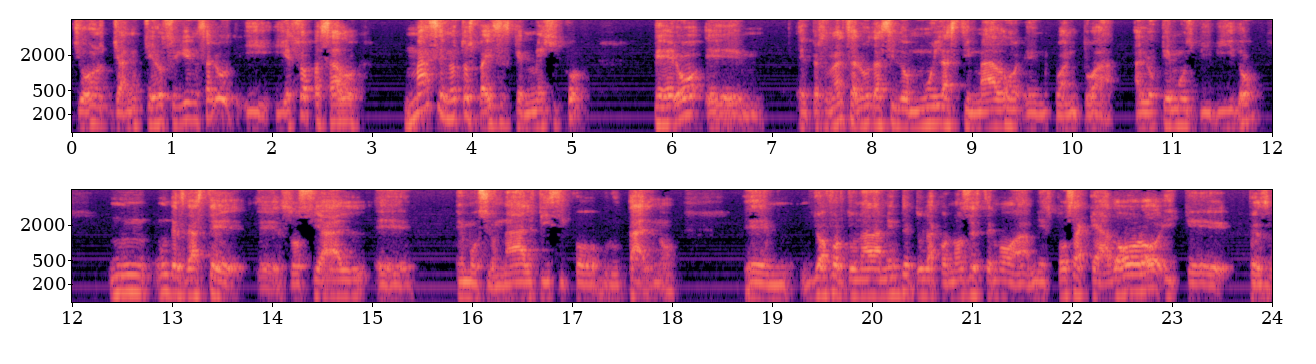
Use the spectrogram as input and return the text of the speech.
yo ya no quiero seguir en salud. Y, y eso ha pasado más en otros países que en México, pero eh, el personal de salud ha sido muy lastimado en cuanto a, a lo que hemos vivido un, desgaste eh, social, eh, emocional, físico, brutal, ¿no? Eh, yo afortunadamente, tú la conoces, tengo a mi esposa que adoro y que pues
